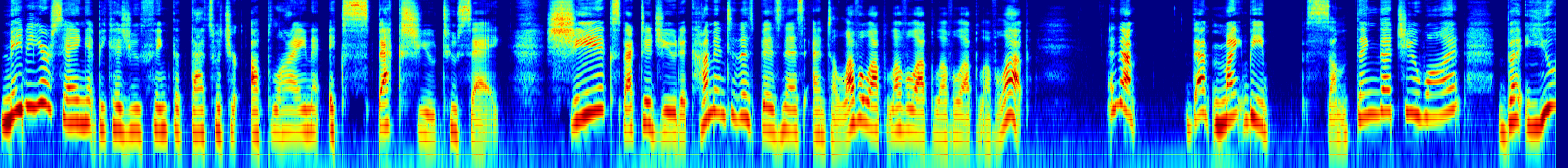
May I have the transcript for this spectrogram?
Maybe you're saying it because you think that that's what your upline expects you to say. She expected you to come into this business and to level up, level up, level up, level up. And that that might be something that you want, but you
